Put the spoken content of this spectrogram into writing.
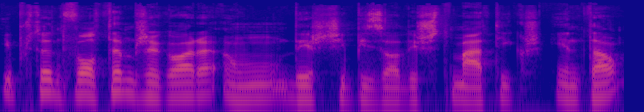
e portanto voltamos agora a um destes episódios temáticos. Então,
